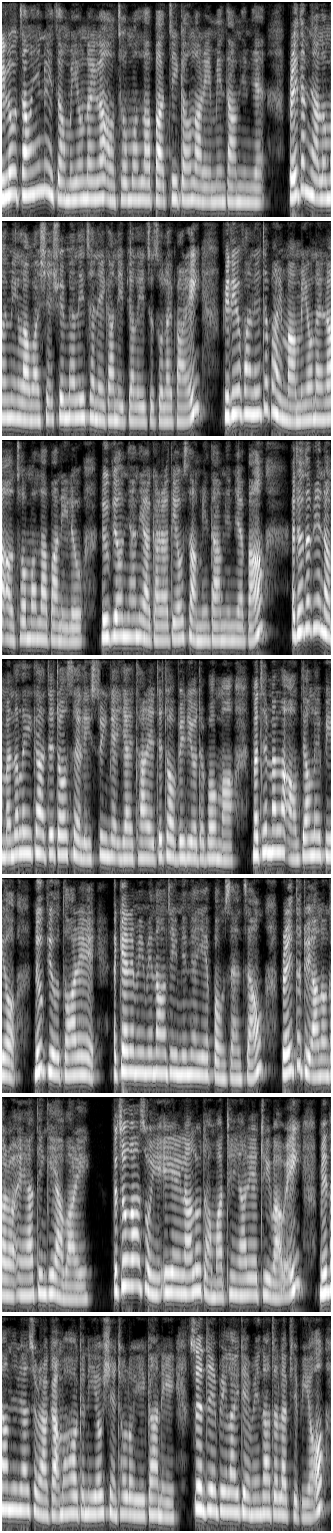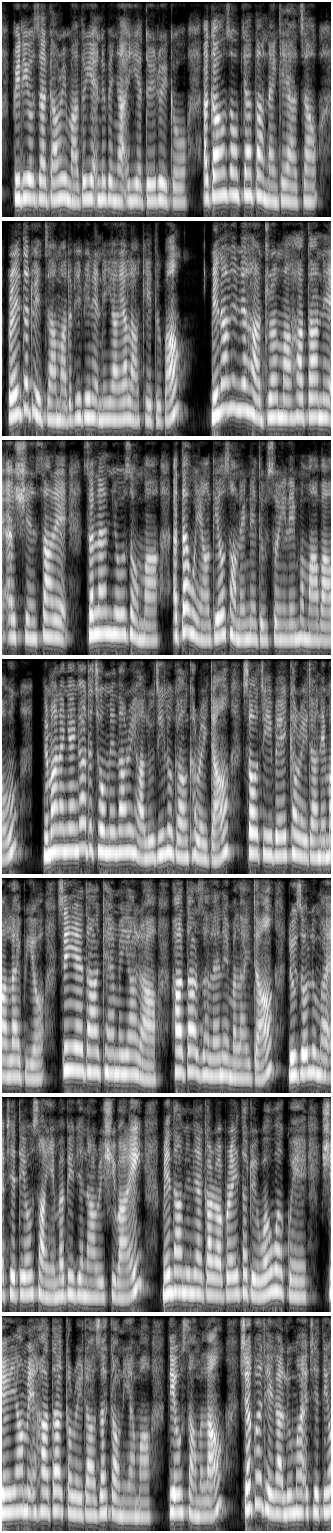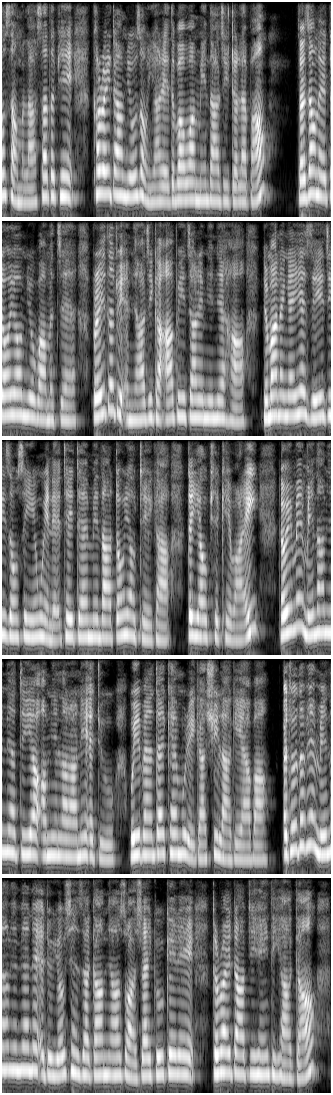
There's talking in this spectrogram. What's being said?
ဒီလိုကြောင်းရင်းတွေကြောင့်မယုံနိုင်လောက်အောင်ချုံမလှပကြည်ကောင်းလာတဲ့မင်းသားမြင့်မြတ်ပရိသတ်များလုံးမမင်္ဂလာပါရှင်ရွှေမန်းလေး channel ကနေပြန်လေးကြိုဆိုလိုက်ပါတယ်ဗီဒီယိုဖိုင်လေးတစ်ပိုင်းမှာမယုံနိုင်လောက်အောင်ချုံမလှပနေလို့လူပြောများနေရကတော့တရုတ်ဆောင်မင်းသားမြင့်မြတ်ပါအထူးသဖြင့်တော့မန္တလေးက TikTok ဆယ်လီဆွေနဲ့ရိုက်ထားတဲ့ TikTok ဗီဒီယိုတစ်ပုဒ်မှာမထင်မှတ်လောက်အောင်ပြောင်းလဲပြီးတော့လူပြိုသွားတဲ့ Academy မင်းသားကြီးမြင့်မြတ်ရဲ့ပုံစံကြောင့်ပရိသတ်တွေအားလုံးကတော့အင်အားသင့်ခဲ့ရပါတယ် တချို့ကဆိုရင် AI လာလို့တောင်မှထင်ရတဲ့အထိပါပဲမင်းသားမြင့်မြတ်ဆိုတာကမဟော်ဂနီရုပ်ရှင်ထုတ်လို့ရေးကနေစင်တင်ပေးလိုက်တဲ့မင်းသားတစ်လက်ဖြစ်ပြီးတော့ဗီဒီယိုဇာတ်ကားတွေမှာသူ့ရဲ့အနုပညာအရေးအသွေးတွေကိုအကောင်းဆုံးပြသနိုင်ခဲ့ရကြောင်းပရိသတ်တွေကြားမှာတဖြည်းဖြည်းနဲ့နေရာရလာခဲ့သူပါမင်းသားမြင့်မြတ်ဟာဒရမာဟာတာနဲ့အရှင်စတဲ့ဇလန်းမျိုးစုံမှာအသက်ဝင်အောင်တရုပ်ဆောင်နိုင်တဲ့သူဆိုရင်လည်းမမှားပါဘူး မြန်မာနိုင်ငံကတချို့မင်းသားတွေဟာလူကြီးလူကောင်းခရိတာစော်ကြည်ပဲခရိတာနဲ့မှလိုက်ပြီးတော့စင်ရသားခံမရတာဟာတာဇလန်းနဲ့မလိုက်တာလူစိုးလူမိုက်အဖြစ်တရုပ်ဆောင်ရင်မပြပြနာတွေရှိပါတယ်မင်းသားမြင့်မြတ်ကတော့ပရိသတ်တွေဝက်ဝက်ကွယ်ရေရမယ့်ဟာတာခရိတာဇက်ကောင်နေရာမှာတရုပ်ဆောင်မလားရက်ွက်တွေကလူမိုက်အဖြစ်တရုပ်ဆောင်မလားစသဖြင့်ခရိတာမျိုးစုံရတဲ့တဘာဝမင်းသားကြီးတစ်လက်ပါ ဒါကြောင့်လေတောရောမျိုးပါမကျန်ပရိသတ်တွေအများကြီးကအားပေးကြတဲ့မြင့်မြတ်ဟာမြန်မာနိုင်ငံရဲ့ဈေးအကြီးဆုံးစီးရင်ဝင်တဲ့ထိတ်တန်းမင်းသား၃ယောက်ထဲကတစ်ယောက်ဖြစ်ခဲ့ပါတယ်။ဒါပေမဲ့မင်းသားမြင့်မြတ်တယောက်အောင်မြင်လာတာနဲ့အတူဝေဖန်တိုက်ခိုက်မှုတွေကရှိလာခဲ့ရပါ အထူးသဖြင့်မင်းသားမြတ်မြတ်နဲ့အတူရုပ်ရှင်ဇာတ်ကားများစွာရိုက်ကူးခဲ့တဲ့ဒါရိုက်တာပြည်ဟင်းတီဟာက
